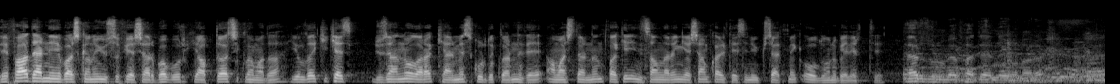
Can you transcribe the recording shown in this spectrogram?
Vefa Derneği Başkanı Yusuf Yaşar Babur yaptığı açıklamada yılda iki kez düzenli olarak kermes kurduklarını ve amaçlarının fakir insanların yaşam kalitesini yükseltmek olduğunu belirtti. Erzurum Vefa Derneği olarak eee,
